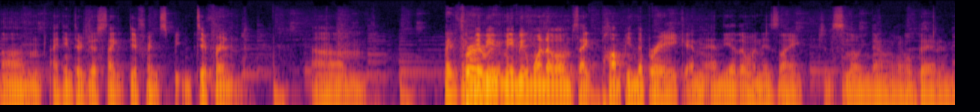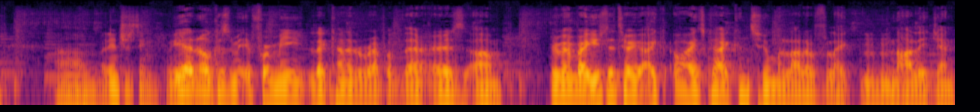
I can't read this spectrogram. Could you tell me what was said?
Um, I think they're just like different spe- different. Um, Like like maybe maybe one of them's like pumping the brake and and the other one is like just slowing down a little bit and um but interesting We- Yeah, no, because for me, like, kind of to wrap up there is, um, remember I used to tell you, I oh, I, I consume a lot of like Mhm. knowledge, and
